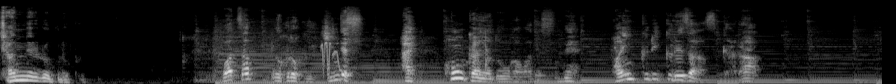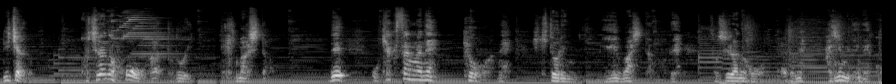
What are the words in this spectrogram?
チャンネル66。What's up? 66金です。はい。今回の動画はですね、ファインクリークレザーズから、リチャード、こちらの方が届いてきました。で、お客さんがね、今日はね、引き取りに見えましたので、そちらの方、あとね、初めてね、こ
